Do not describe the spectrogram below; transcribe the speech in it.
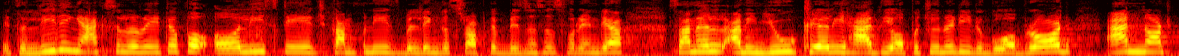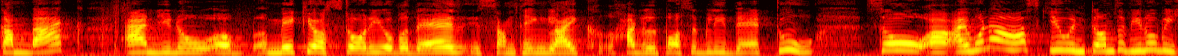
It's a leading accelerator for early stage companies building disruptive businesses for India. Sanil, I mean, you clearly had the opportunity to go abroad and not come back. And you know uh, make your story over there is something like huddle possibly there too. So uh, I want to ask you in terms of you know we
